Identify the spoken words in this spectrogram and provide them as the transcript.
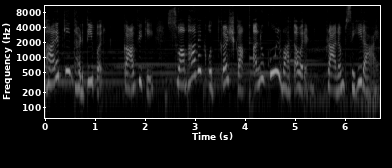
भारत की धरती पर काव्य के स्वाभाविक उत्कर्ष का अनुकूल वातावरण प्रारंभ से ही रहा है।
